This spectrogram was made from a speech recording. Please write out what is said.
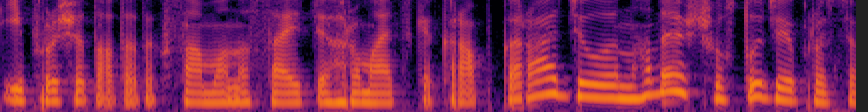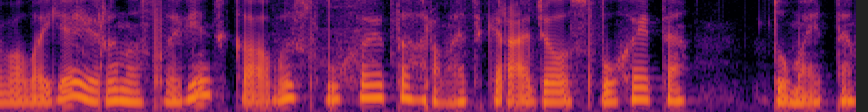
і прочитати так само на сайті громадське.радіо. Нагадаю, що у студії працювала я, Ірина Славінська. А ви слухаєте громадське радіо. Слухайте, думайте.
